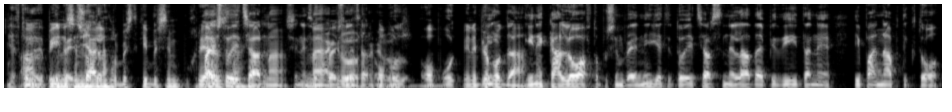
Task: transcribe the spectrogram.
Γι' αυτό Αν λέω, πήγαινε σε μια περισσότερο- άλλη ανθρωπιστική επιστήμη που Πάει χρειάζεται. στο HR. Ναι, συνήθως, ναι, πάει στο ακριβώς, HR, ακριβώς. όπου, όπου Είναι πιο κοντά. Είναι καλό αυτό που συμβαίνει γιατί το HR στην Ελλάδα, επειδή ήταν υπανάπτυκτο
